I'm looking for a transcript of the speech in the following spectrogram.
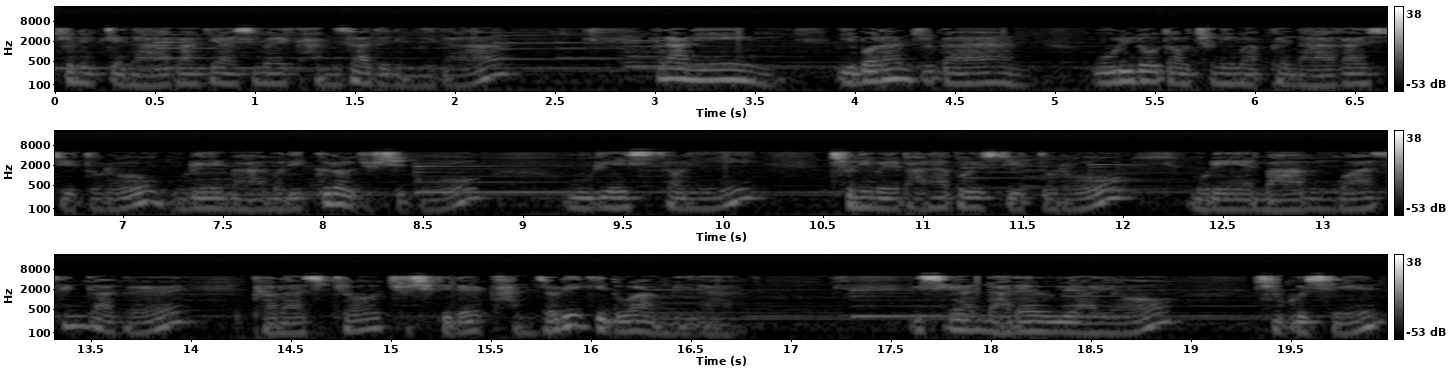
주님께 나아가게 하심을 감사드립니다. 하나님 이번 한 주간 우리로 더 주님 앞에 나아갈 수 있도록 우리의 마음을 이끌어 주시고 우리의 시선이 주님을 바라볼 수 있도록 우리의 마음과 생각을 변화시켜 주시기를 간절히 기도합니다. 이 시간 나를 위하여 죽으신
